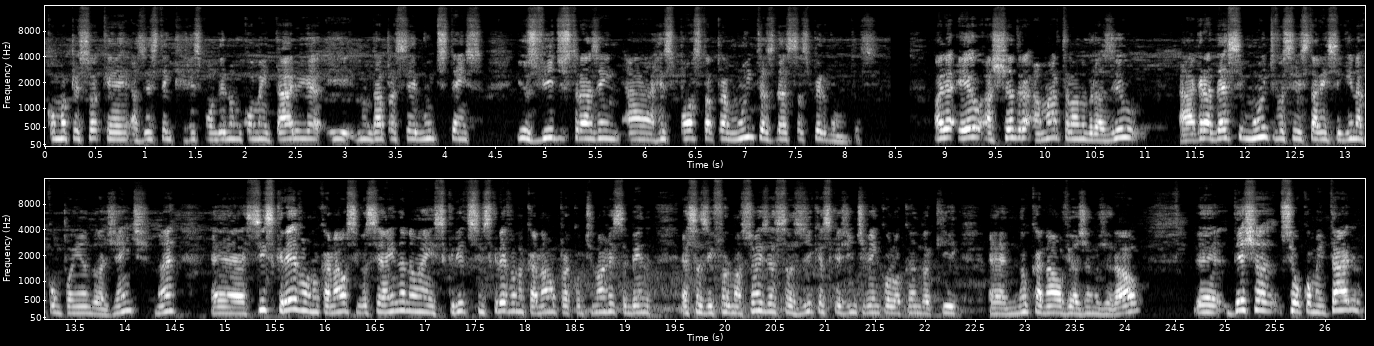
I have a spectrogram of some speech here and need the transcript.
como a pessoa quer. Às vezes tem que responder num comentário e, e não dá para ser muito extenso. E os vídeos trazem a resposta para muitas dessas perguntas. Olha, eu, a Chandra, a Marta lá no Brasil, agradece muito vocês estarem seguindo, acompanhando a gente. Né? É, se inscrevam no canal, se você ainda não é inscrito, se inscreva no canal para continuar recebendo essas informações, essas dicas que a gente vem colocando aqui é, no canal Viajando Geral. É, deixa seu comentário,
